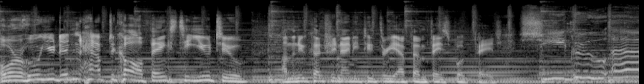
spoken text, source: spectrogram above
or who you didn't have to call thanks to YouTube on the New Country 92.3 FM Facebook page. She grew up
